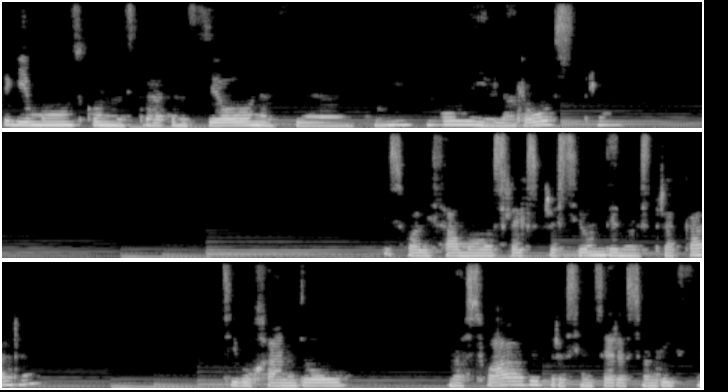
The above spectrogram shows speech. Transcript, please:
Seguimos con nuestra atención hacia el cuello y el rostro. Y suavizamos la expresión de nuestra cara, dibujando una suave pero sincera sonrisa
